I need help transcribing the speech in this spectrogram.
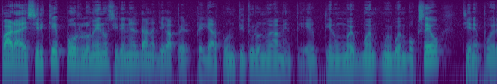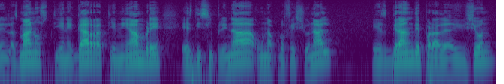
para decir que por lo menos Irene Aldana llega a pelear por un título nuevamente. Él tiene un muy buen, muy buen boxeo, tiene poder en las manos, tiene garra, tiene hambre, es disciplinada, una profesional, es grande para la división,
